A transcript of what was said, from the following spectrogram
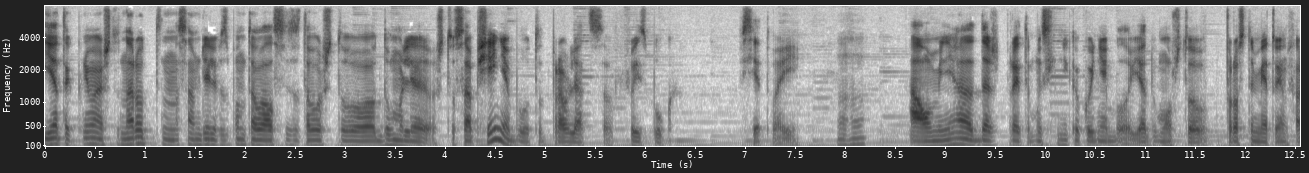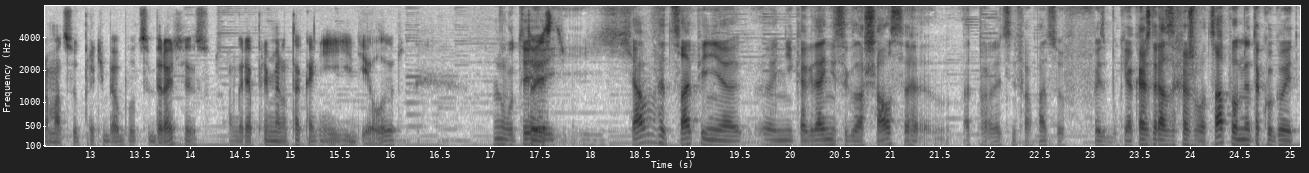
я так понимаю, что народ на самом деле взбунтовался из-за того, что думали, что сообщения будут отправляться в Facebook, все твои. Угу. А у меня даже про это мысли никакой не было. Я думал, что просто метаинформацию про тебя будут собирать, и, собственно говоря, примерно так они и делают. Ну, ты, То есть... я в WhatsApp не, э, никогда не соглашался отправлять информацию в Facebook. Я каждый раз захожу в WhatsApp, и он мне такой говорит,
